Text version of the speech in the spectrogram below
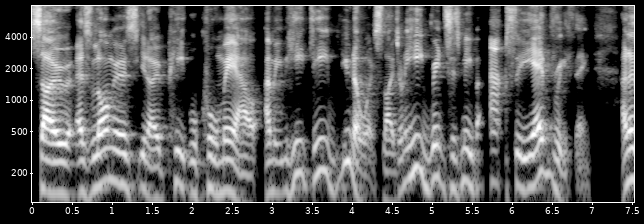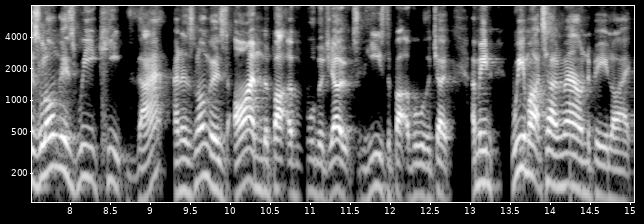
So as long as you know Pete will call me out, I mean he he you know what it's like, Johnny. He rinses me for absolutely everything. And as long as we keep that, and as long as I'm the butt of all the jokes and he's the butt of all the jokes, I mean, we might turn around and be like,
